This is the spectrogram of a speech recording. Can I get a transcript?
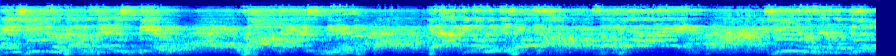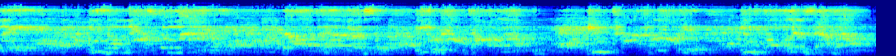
And Jesus the Spirit. Spirit. Can I get a witness? So. Jesus is a good man. He's a mastermind. God. He wrapped all up. He. He himself up.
